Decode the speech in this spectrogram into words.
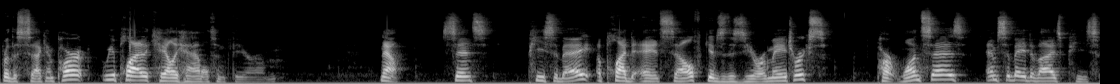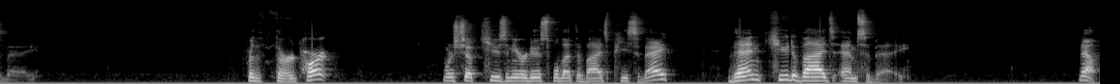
For the second part, we apply the Cayley-Hamilton theorem. Now, since P sub A applied to A itself gives the zero matrix, part 1 says M sub A divides P sub A. For the third part, I'm going to show Q is an irreducible that divides P sub A. Then Q divides M sub A. Now,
